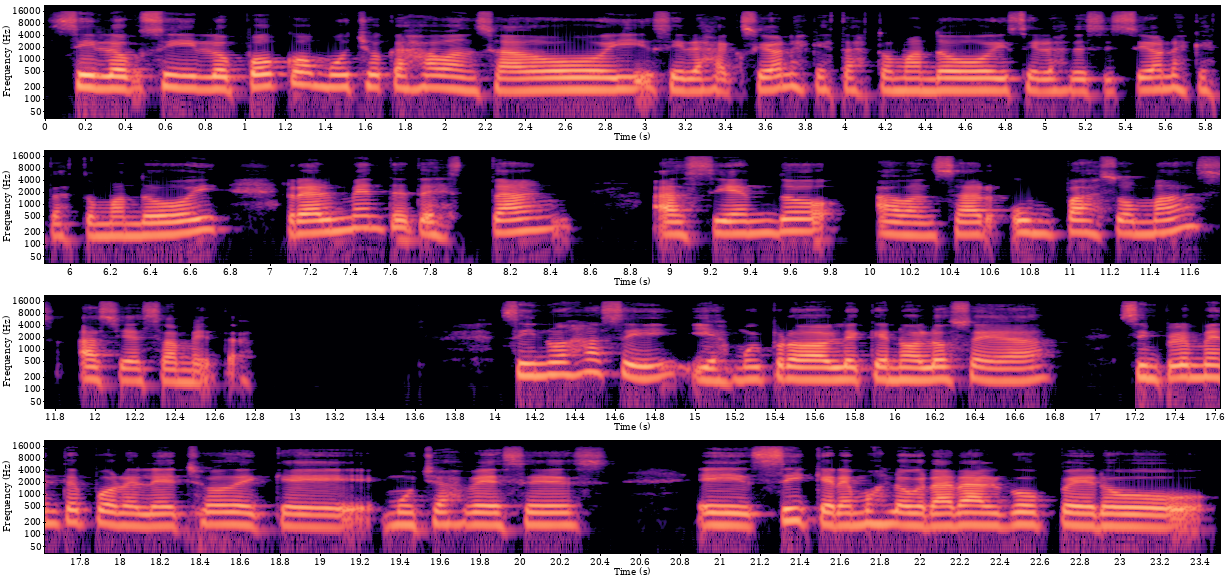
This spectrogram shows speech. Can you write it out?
Si lo, si lo poco o mucho que has avanzado hoy, si las acciones que estás tomando hoy, si las decisiones que estás tomando hoy, realmente te están haciendo avanzar un paso más hacia esa meta. Si no es así, y es muy probable que no lo sea, simplemente por el hecho de que muchas veces eh, sí queremos lograr algo, pero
